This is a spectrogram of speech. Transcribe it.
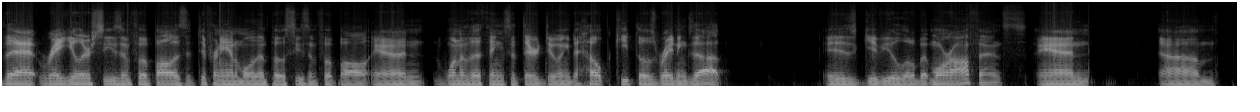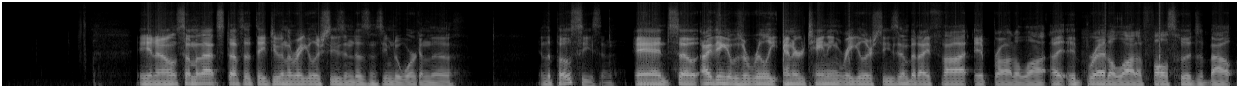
that regular season football is a different animal than postseason football, and one of the things that they're doing to help keep those ratings up is give you a little bit more offense, and um, you know some of that stuff that they do in the regular season doesn't seem to work in the in the postseason, and so I think it was a really entertaining regular season, but I thought it brought a lot, uh, it bred a lot of falsehoods about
